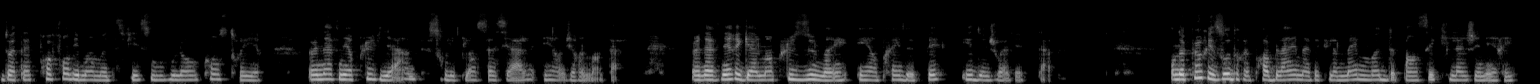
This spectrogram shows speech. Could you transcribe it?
doit être profondément modifié si nous voulons construire un avenir plus viable sur les plans social et environnemental, un avenir également plus humain et empreint de paix et de joie véritable. On ne peut résoudre un problème avec le même mode de pensée qu'il a généré,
